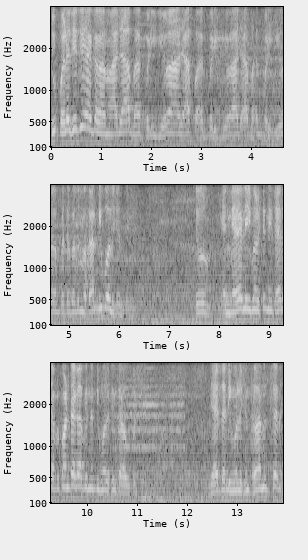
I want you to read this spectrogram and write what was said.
શું પડે છે જોયા કરવાનું? આજે આ ભાગ પડી ગયો આજે આ ભાગ પડી ગયો આજે આ ભાગ પડી ગયો. એમ કરતા કરતા મકાન ડિમોલ્યુશન થઈ જાય તો એને મેરે ડિમોલ્યુશન નહીં થાય તો આપણે કોન્ટ્રાક્ટ આપીને ડિમોલ્યુશન કરાવવું પડશે. જયારે તો ડિમોલ્યુશન થવાનું જ છે ને.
